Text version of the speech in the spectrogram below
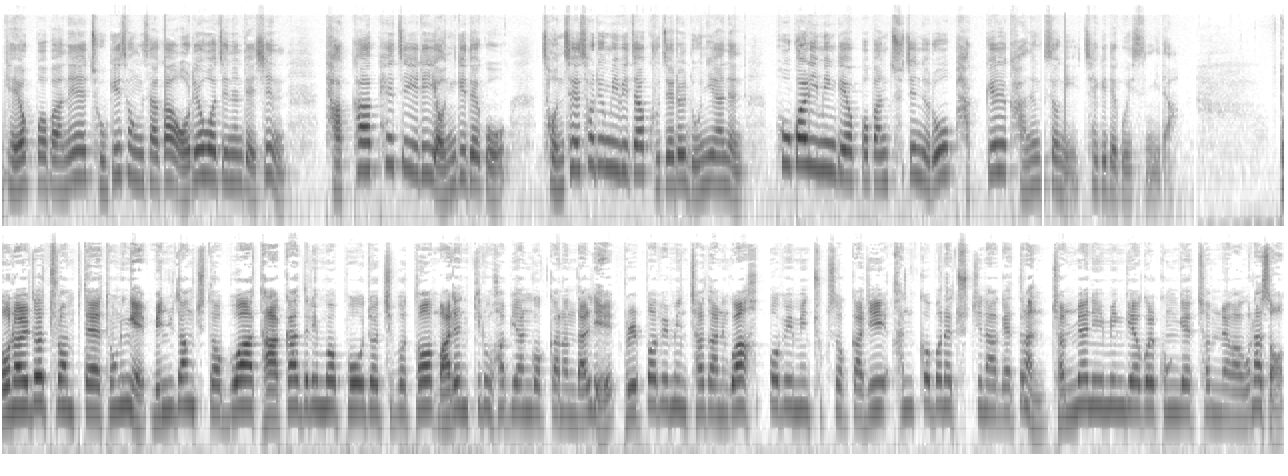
개혁 법안의 조기 성사가 어려워지는 대신 다카 폐지일이 연기되고 전체 서류 미비자 구제를 논의하는 포괄 이민 개혁 법안 추진으로 바뀔 가능성이 제기되고 있습니다. 도널드 트럼프 대통령이 민주당 지도부와 다카 드리머 보호 조치부터 마련키로 합의한 것과는 달리 불법 이민 차단과 합법 이민 축소까지 한꺼번에 추진하겠다는 전면 이민 개혁을 공개 천명하고 나서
